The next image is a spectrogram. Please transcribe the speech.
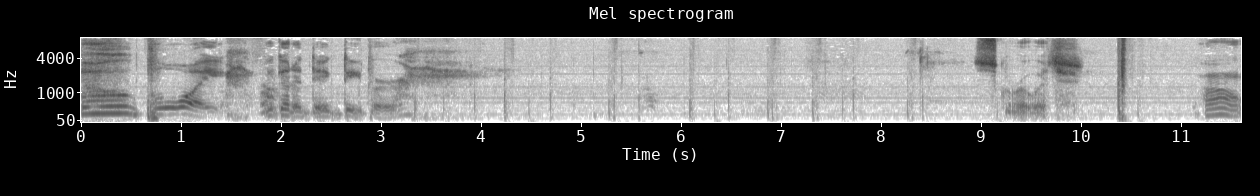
Oh boy, we gotta dig deeper. Screw it. Oh.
